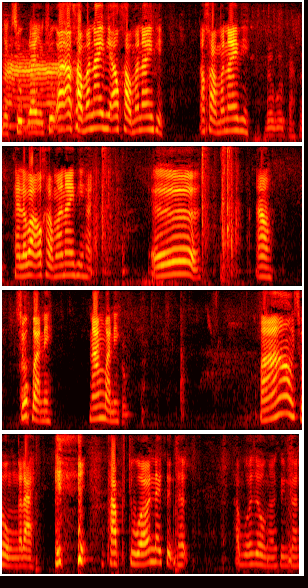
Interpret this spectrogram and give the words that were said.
อยากชุกได้อยากชุกอะเอาเข่ามาในพี่เอาเข่ามาในพี่ เอาเข่ามาในพี่เบิ่งเบิ่งกันให้แล้วว่าเอาเข่ามาในพี่ให้เออเอาชุกบัดนี้นั่งบัดนี้ว้าวชงก็ได้ พับจัวมันได้ขึ้นเถอะพับบัวชงกันขึ้นกัน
